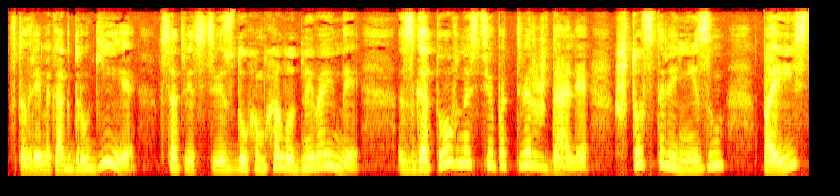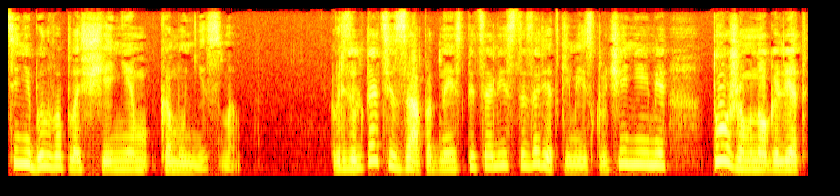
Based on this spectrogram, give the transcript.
в то время как другие, в соответствии с духом холодной войны, с готовностью подтверждали, что сталинизм поистине был воплощением коммунизма. В результате западные специалисты, за редкими исключениями, тоже много лет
